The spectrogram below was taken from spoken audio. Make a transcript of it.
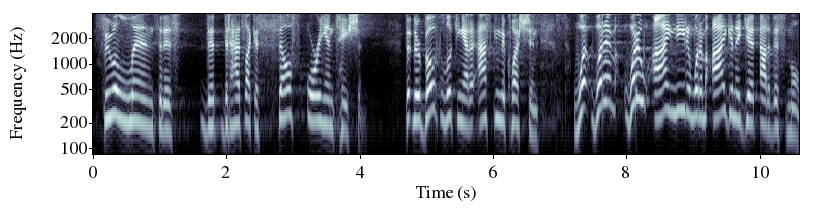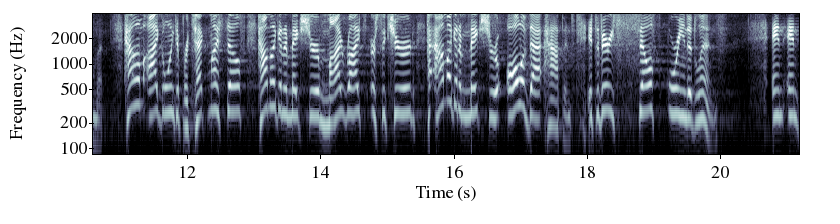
through a lens that, is, that, that has like a self orientation. That they're both looking at it, asking the question, what, what, am, what do I need and what am I gonna get out of this moment? How am I going to protect myself? How am I gonna make sure my rights are secured? How am I gonna make sure all of that happens? It's a very self oriented lens. And, and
